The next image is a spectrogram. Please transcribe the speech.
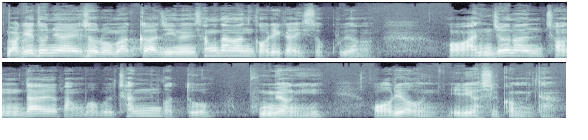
마게도니아에서 로마까지는 상당한 거리가 있었고요. 어, 안전한 전달 방법을 찾는 것도 분명히 어려운 일이었을 겁니다.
